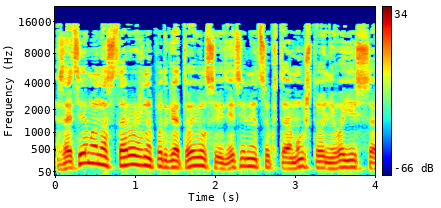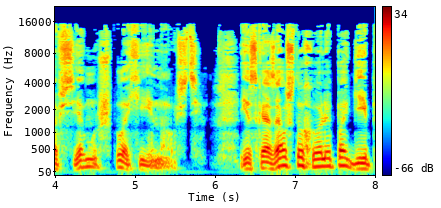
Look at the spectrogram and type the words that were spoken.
Затем он осторожно подготовил свидетельницу к тому, что у него есть совсем уж плохие новости. И сказал, что Холли погиб,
